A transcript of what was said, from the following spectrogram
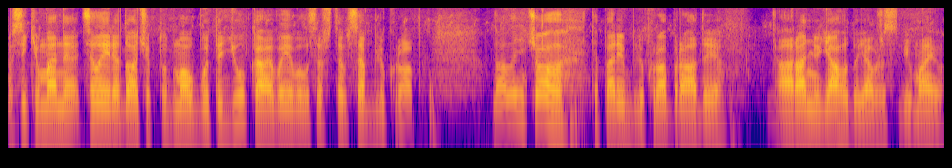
Оскільки в мене цілий рядочок тут мав бути дюка, а виявилося, що це все блюкроп. Ну, але нічого, тепер і блюкроп радує. А ранню ягоду я вже собі маю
